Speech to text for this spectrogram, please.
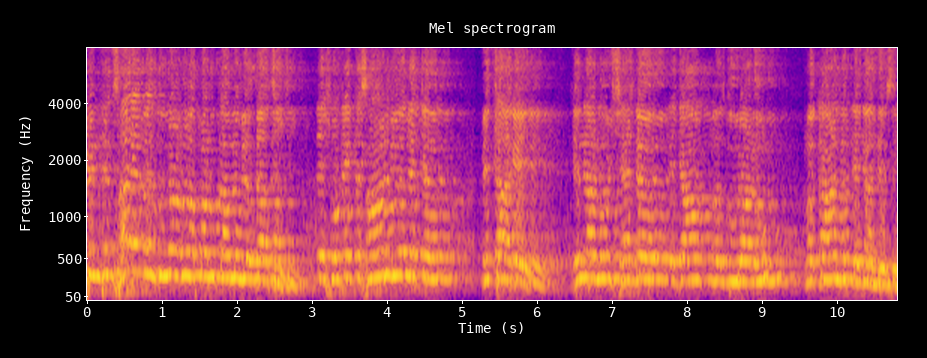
ਪਿੰਡ ਸਾਰੇ ਮਜ਼ਦੂਰਾਂ ਨੂੰ ਆਪਾਂ ਨੂੰ ਕੰਮ ਮਿਲਦਾ ਸੀ। ਤੇ ਛੋਟੇ ਕਿਸਾਨ ਵੀ ਉਹਦੇ ਚ ਵਿੱਚ ਆ ਗਏ, ਜਿਨ੍ਹਾਂ ਨੂੰ ਸ਼ੈੱਡ ਤੇ ਜਾਂ ਮਜ਼ਦੂਰਾਂ ਨੂੰ ਮਕਾਨ ਦਿੱਤੇ ਜਾਂਦੇ ਸੀ।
